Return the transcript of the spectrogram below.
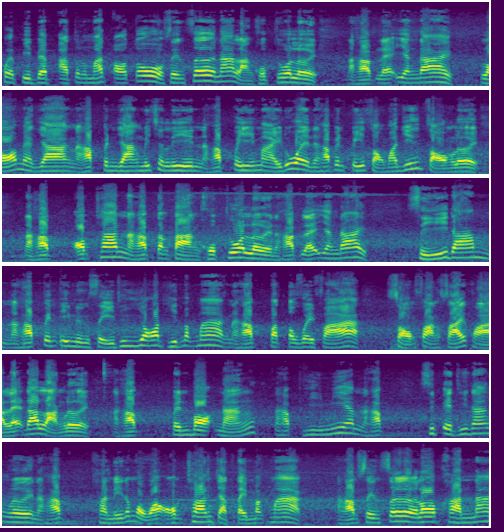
เปิดปิดแบบอัตโนมัติออโต้เซ็นเซอร์หน้าหลังครบถ้วนเลยนะครับและยังได้ล้อแม็กยางนะครับเป็นยางมิชลินนะครับปีใหม่ด้วยนะครับเป็นปี 2022 เลยนะครับออปชั่นนะครับต่างๆ ครบถ้วนเลยนะครับและยังได้ สีดำนะครับเป็นอีกหนึ่งสีที่ยอดฮิตมากๆนะครับประตูไฟฟ้า 2 ฝั่งซ้ายขวาและด้านหลังเลยนะครับเป็นเบาะหนังนะครับพรีเมียมนะครับ11 ที่นั่งเลยนะครับคันนี้ต้องบอกว่าออปชั่นจัดเต็มมากๆนะครับเซ็นเซอร์รอบคันหน้า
